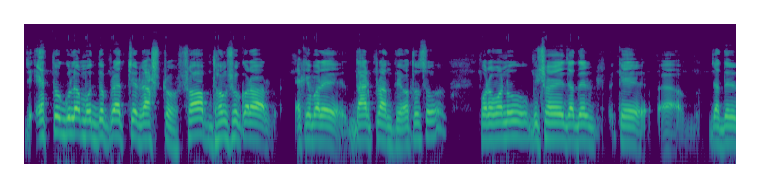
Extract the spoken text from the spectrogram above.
যে এতগুলা মধ্যপ্রাচ্যের রাষ্ট্র সব ধ্বংস করার একেবারে দ্বার প্রান্তে, অথচ পরমাণু বিষয়ে যাদেরকে যাদের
